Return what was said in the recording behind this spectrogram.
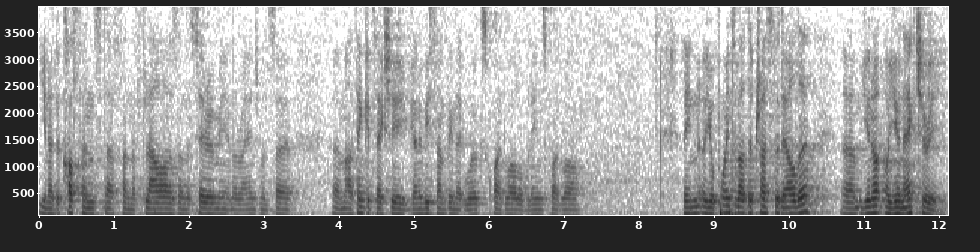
you know, the coffin stuff and the flowers and the ceremony and arrangement. So um, I think it's actually going to be something that works quite well or blends quite well. Then uh, your point about the trusted elder, um, you're not, are you an actuary?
